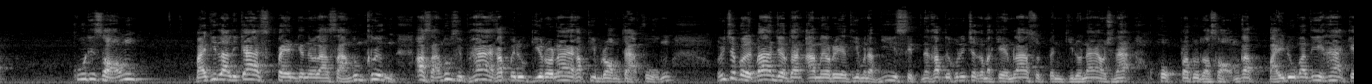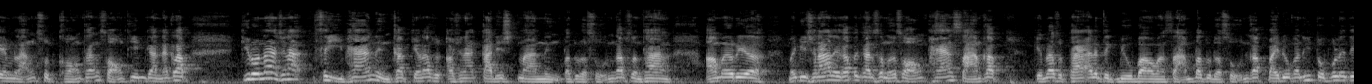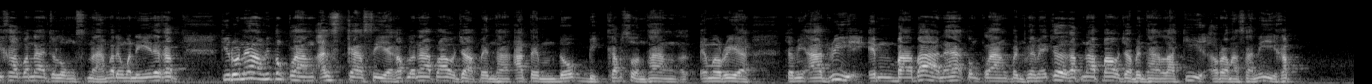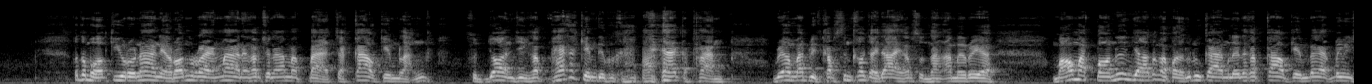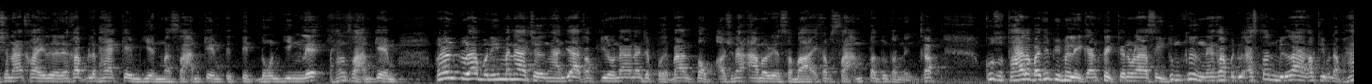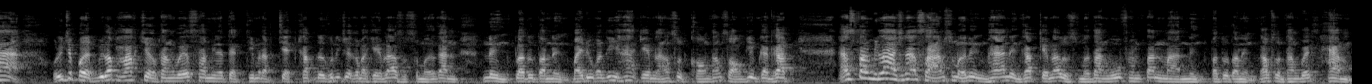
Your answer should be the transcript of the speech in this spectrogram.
คู่ที่ 2 ไปที่ลาลิก้าสเปนกันในเวลา3ามทุ่มครึ่งอะสามทุ่มสิบห้าครับไปดูกิโรนาครับทีมรองจากฝูงวันนี้จะเปิดบ้านเจอทางอเมเรียทีมอันดับ 20 นะครับโดยคนที่เจอกันมาเกมล่าสุดเป็นกิโรนาเอาชนะ 6 ประตูต่อ 2 ครับ ไปดูกันที่ 5 เกมหลังสุดของทั้ง 2 ทีมกันนะครับ กิโรนาชนะ 4 แพ้ 1 ครับ เกมล่าสุดเอาชนะกาดิชมา 1 ประตูต่อ0ครับ ส่วนทางอเมเรียไม่มีชนะเลยครับ เป็นการเสมอ 2 แพ้ 3 ครับ มล่าสุดแพ้แอตเลติกบิลเบามา3ประตูต่อ0ครับ ไปดูกันที่ตัวผู้เล่นที่คาดว่าน่าจะลงสนามกันในวันนี้นะครับกิโรน่าวันนี้ตรงกลางอัลสกาเซียครับ แล้วหน้าเป้าจะเป็นทางอาเตมโดบิกครับ ส่วนทางเอเมเรีย จะมีอาดรีเอ็มบาบ้านะฮะ ตรงกลางเป็นเพลย์เมเกอร์ครับ หน้าเป้าจะเป็นทางลากี้รามาซานีครับก็ต้องบอกว่ากิโรน่าเนี่ยร้อนแรงมากนะครับชนะมา 8 จาก 9 เกมหลังสุดยอดจริงครับแพ้แค่เกมเดียวคือแพ้กับทางเรอัลมาดริดครับซึ่งเข้าใจได้ครับส่วนทางอเมเรีย เมาส์หมัดต่อเนื่องยาวตั้งแต่เปิดฤดูกาลมาเลยนะครับ9เกมแรกไม่มีชนะใครเลยนะครับและแพ้เกมเย็นมา 3 เกมติดๆโดนยิงเละทั้ง 3 เกม เพราะฉะนั้นดูแล้ววันนี้ไม่น่าเจองานยากครับกิโรน่าน่าจะเปิดบ้านตบเอาชนะอาร์เมเรียสบายครับ3ประตูต่อหนึ่งครับคู่สุดท้ายเราไปที่พรีเมียร์ลีกอังกฤษกันเวลา4ทุ่มครึ่งนะครับ ไปดูแอสตันวิลล่าครับทีมอันดับ5วันนี้จะเปิดวิลล่าพาร์คเจอทางเวสต์แฮมยูไนเต็ดทีมอันดับ7ครับ โดยคนที่เจอกันมาเกมล่าสุดเสมอกัน1ประตูต่อ1ไปดูกันที่5เกมหลังสุดของทั้ง2ทีมกันครับแอสตันวิลล่าชนะ3เสมอ1แพ้1ครับเกมล่าสุดเสมอทางวูฟแฮมตันมา1ประตูต่อ1ครับส่วนทางเวสต์แฮม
